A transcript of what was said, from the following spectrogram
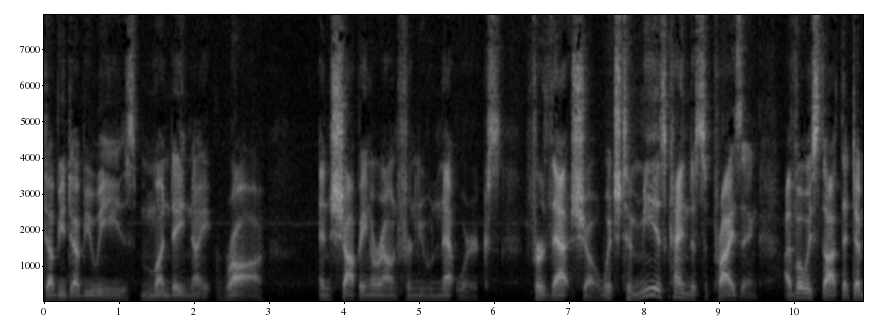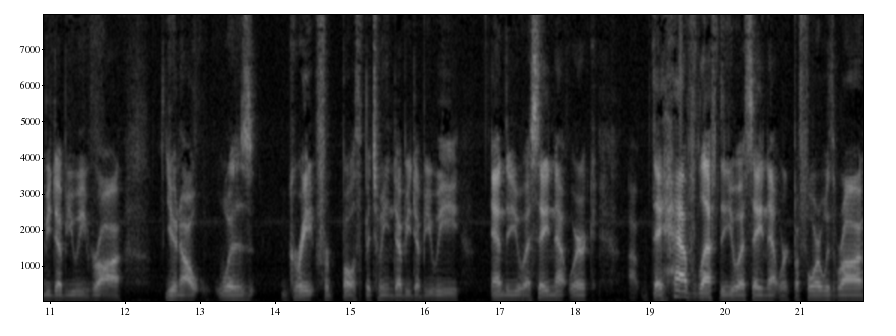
WWE's Monday Night Raw and shopping around for new networks for that show, which to me is kind of surprising. I've always thought that WWE Raw, you know, was great for both between WWE and the USA Network. Uh, they have left the USA Network before with Raw,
